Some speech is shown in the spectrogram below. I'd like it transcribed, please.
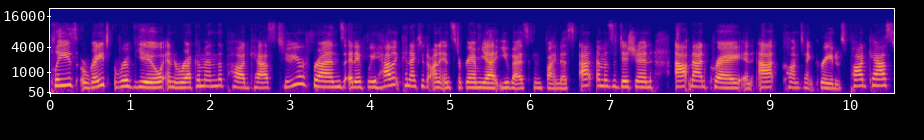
Please rate, review, and recommend the podcast to your friends. And if we haven't connected on Instagram yet, you guys can find us at Emma's Edition, at Mad Cray, and at Content Creatives Podcast.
